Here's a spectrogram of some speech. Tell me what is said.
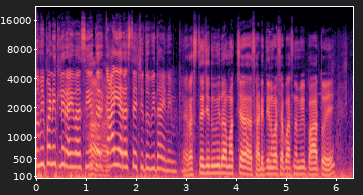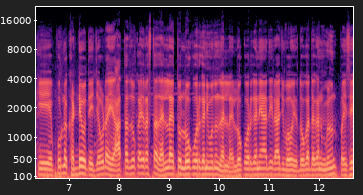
तुम्ही पण इथले रहिवासी आहे तर काय या रस्त्याची दुविधा आहे नेमकी? रस्त्याची दुविधा मागच्या साडेतीन वर्षापासून मी पाहतोय की पूर्ण खड्डे होते जेवढा आता जो काही रस्ता झालेला आहे तो लोकवर्गणीमधून झालेला आहे. लोकवर्गणी आधी राजभाऊ आहे दोघा दोघांना मिळून पैसे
